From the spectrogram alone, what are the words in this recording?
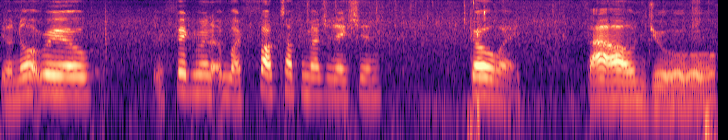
You're not real. You're a figment of my fucked up imagination. Go away. Found you.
